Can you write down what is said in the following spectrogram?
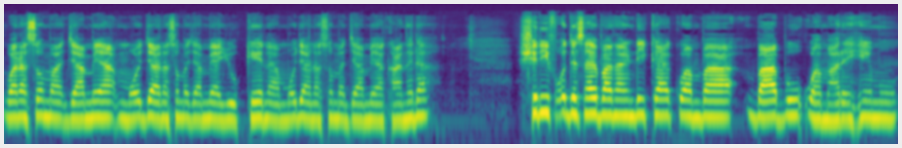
wanasoma jamia mmoja anasoma jamia uk na mmoja anasoma jamia canada sharif ode saheb anaandika kwamba babu wa marehemu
